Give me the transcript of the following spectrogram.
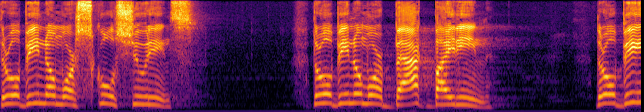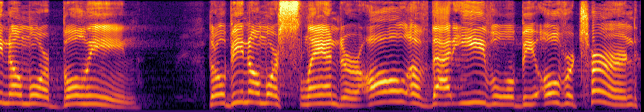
There will be no more school shootings. There will be no more backbiting. There will be no more bullying. There will be no more slander. All of that evil will be overturned.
